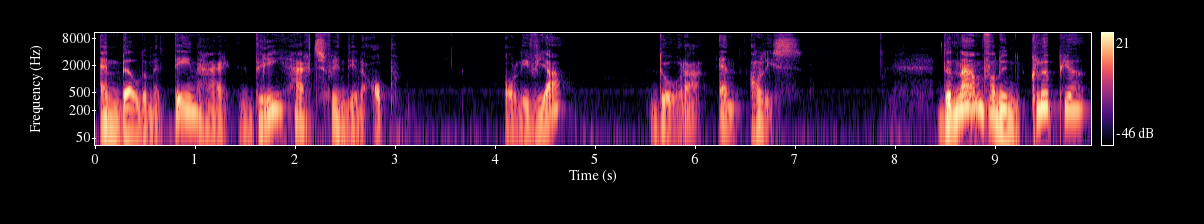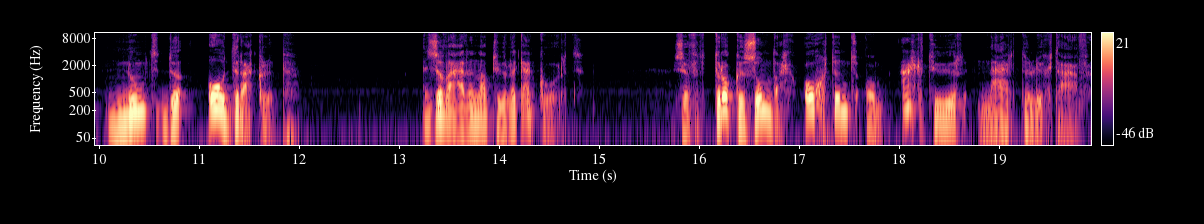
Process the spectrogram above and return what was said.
en belde meteen haar drie hartsvriendinnen op: Olivia, Dora en Alice. De naam van hun clubje noemt de Odra Club. En ze waren natuurlijk akkoord. Ze vertrokken zondagochtend om acht uur naar de luchthaven.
